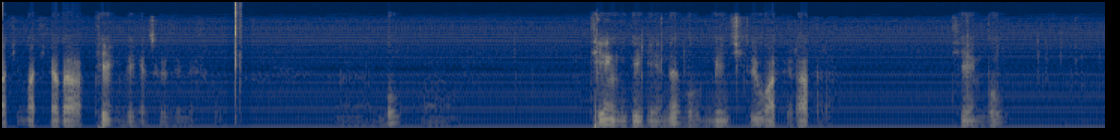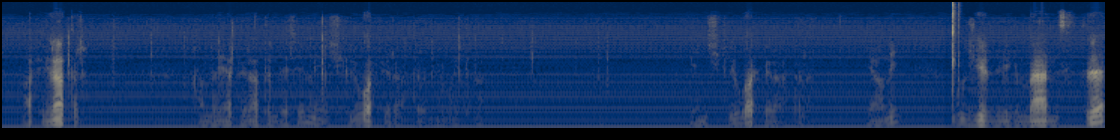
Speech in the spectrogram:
математикадағы тең деген сөз емес бұл тең дегені бұл меншіктеу операторы тең бұл оператор қандай оператор десе меншиктүү оператор деп айтылат. Меншиктүү оператор. Яғни бұл жердегі мәністі ә,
